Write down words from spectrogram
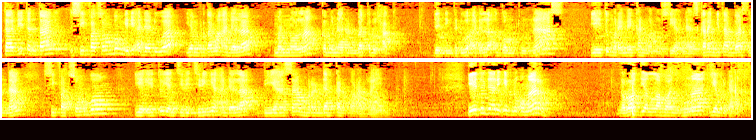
tadi tentang sifat sombong jadi ada dua. Yang pertama adalah menolak kebenaran batrul hak. Dan yang kedua adalah gomtunas yaitu meremehkan manusia. Nah, sekarang kita bahas tentang sifat sombong yaitu yang ciri-cirinya adalah biasa merendahkan orang lain. Yaitu dari Ibnu Umar radhiyallahu anhu ia berkata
